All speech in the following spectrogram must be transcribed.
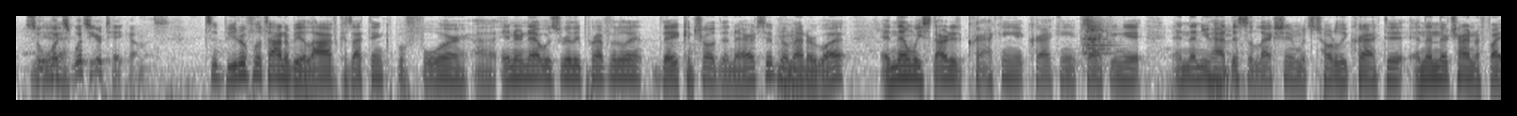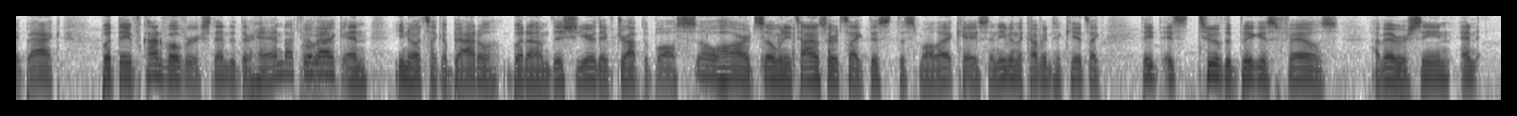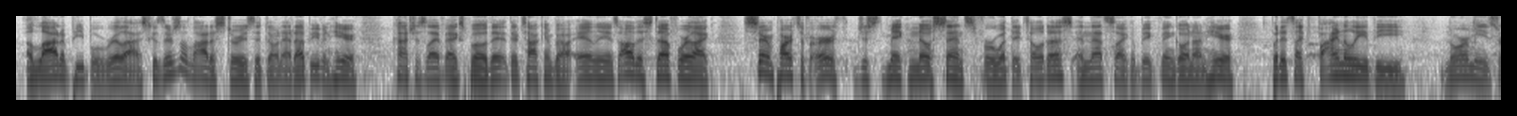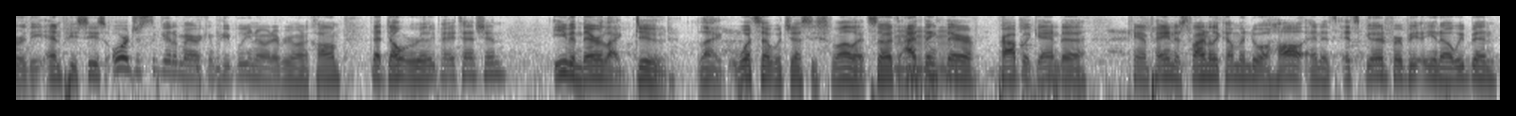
So what's what's your take on this? It's a beautiful time to be alive because I think before uh, internet was really prevalent, they controlled the narrative no matter what. And then we started cracking it, cracking it, cracking it. And then you had this election which totally cracked it. And then they're trying to fight back. But they've kind of overextended their hand, I feel Oh, yeah. like. And, you know, it's like a battle. But um, this year they've dropped the ball so hard so many times where it's like this, the Smollett case and even the Covington kids, like, they, it's two of the biggest fails I've ever seen. And a lot of people realize because there's a lot of stories that don't add up. Even here, Conscious Life Expo, they, they're talking about aliens, all this stuff where like certain parts of Earth just make no sense for what they told us, and that's like a big thing going on here. But it's like finally the normies or the NPCs or just the good American people, you know whatever you want to call them, that don't really pay attention. Even they're like, dude, like what's up with Jussie Smollett? So it's, I think mm-hmm. their propaganda campaign is finally coming to a halt, and it's it's good for people you know we've been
